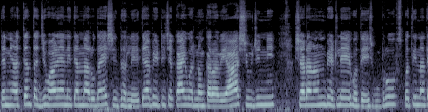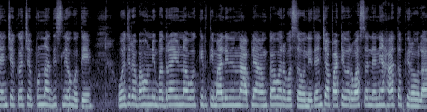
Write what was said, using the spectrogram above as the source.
त्यांनी अत्यंत जिव्हाळ्याने त्यांना हृदयाशी धरले. त्या भेटीचे काय वर्णन करावे? आज शिवजींनी षडानंद भेटले होते. बृहस्पतींना त्यांचे कच पुन्हा दिसले होते. वज्रबाहूंनी बद्रायूंना व कीर्ती मालिनींना आपल्या अंकावर बसवले. त्यांच्या पाठीवर वासल्याने हात फिरवला.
